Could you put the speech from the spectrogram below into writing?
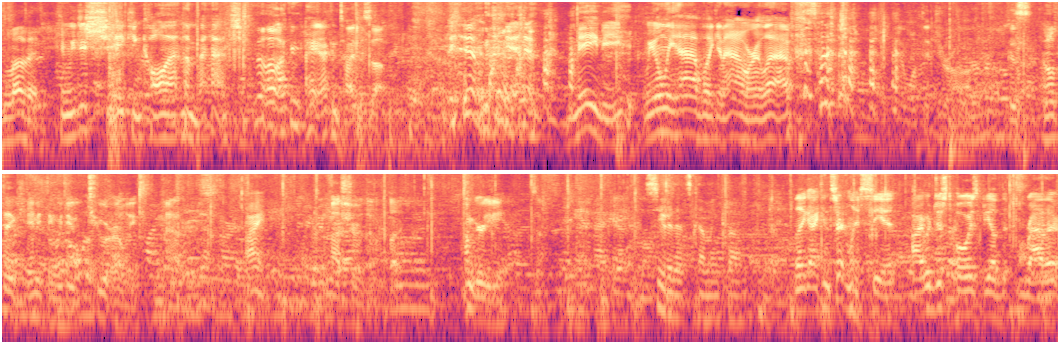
Love it. Can we just shake and call that in the match? No, I can. Hey, I can tie this up. Maybe. We only have like an hour left. because I don't think anything we do too early matters. Alright. I'm not sure though, but I'm greedy. So. See where that's coming from. Like, I can certainly see it. I would just always be able to rather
